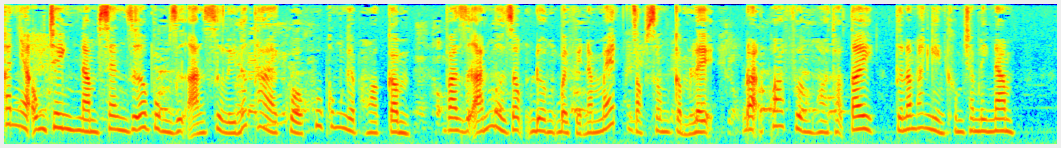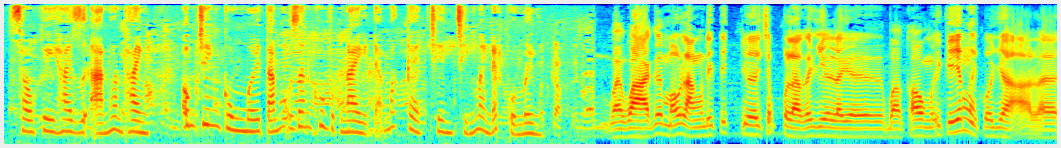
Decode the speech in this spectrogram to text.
Căn nhà ông Trinh nằm xen giữa vùng dự án xử lý nước thải của khu công nghiệp Hòa Cầm và dự án mở rộng đường 7,5 m dọc sông Cẩm Lệ, đoạn qua phường Hòa Thọ Tây từ năm 2005. Sau khi hai dự án hoàn thành, ông Trinh cùng 18 hộ dân khu vực này đã mắc kẹt trên chính mảnh đất của mình. Ngoài ngoài cái mỗi lần đi tiếp ờ, xúc là cái gì là ờ, bà con ý kiến này, cô vợ là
